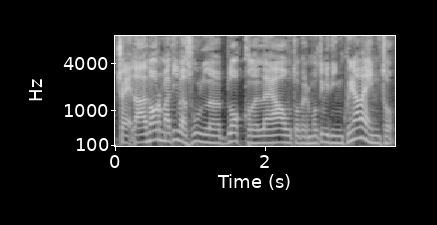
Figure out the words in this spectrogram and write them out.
Cioè la normativa sul blocco delle auto per motivi di inquinamento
